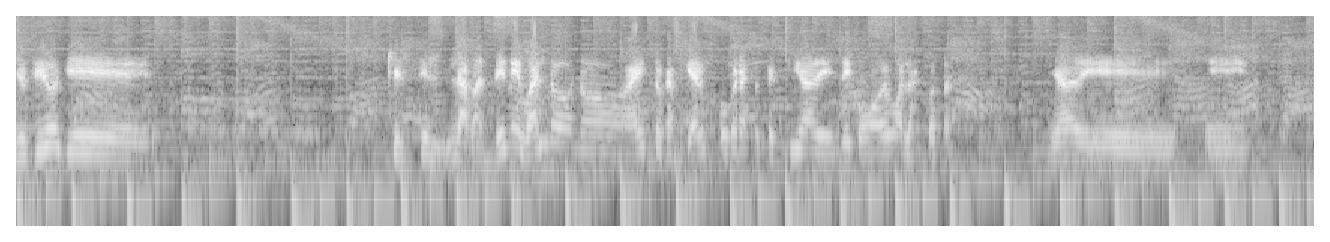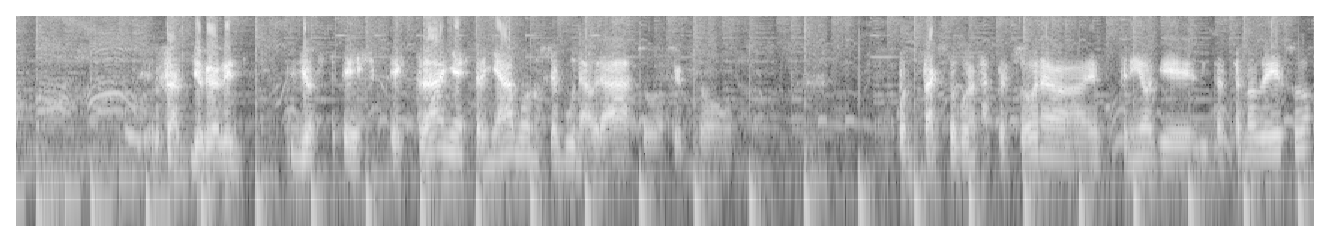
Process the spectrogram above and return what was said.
yo creo que, que la pandemia igual nos no ha hecho cambiar un poco la perspectiva de, cómo vemos las cosas. Ya de... eh, o sea, yo creo que yo eh, extraña, extrañamos, no sé, un abrazo, contacto con otras personas, hemos tenido que distanciarnos de eso,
